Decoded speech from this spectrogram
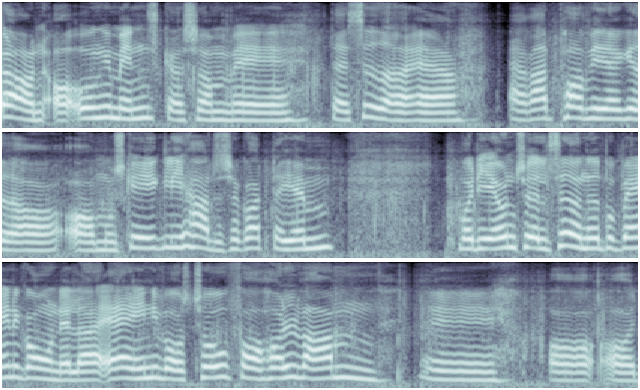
børn og unge mennesker, som øh, der sidder og er, er ret påvirket og, og måske ikke lige har det så godt derhjemme. Hvor de eventuelt sidder nede på banegården eller er inde i vores tog for at holde varmen. Øh, og, og,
